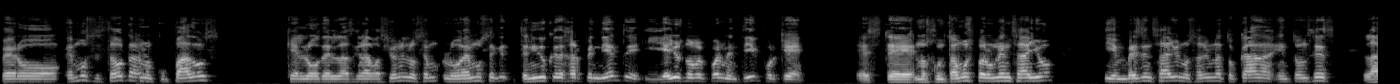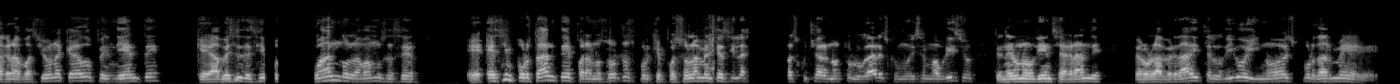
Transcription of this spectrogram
pero hemos estado tan ocupados que lo de las grabaciones los lo hemos tenido que dejar pendiente y ellos no me pueden mentir porque este, nos juntamos para un ensayo y en vez de ensayo nos sale una tocada. Entonces la grabación ha quedado pendiente que a veces decimos, ¿cuándo la vamos a hacer? Eh, es importante para nosotros porque pues solamente así la a escuchar en otros lugares, como dice Mauricio, tener una audiencia grande. Pero la verdad, y te lo digo, y no es por darme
